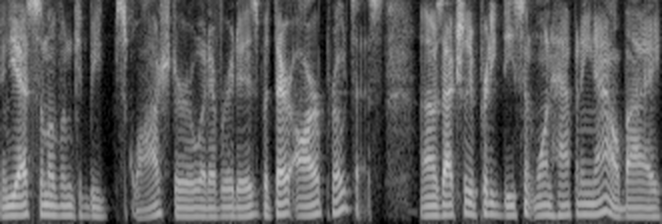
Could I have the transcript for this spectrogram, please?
And yes, some of them could be squashed or whatever it is, but there are protests. Uh, there's actually a pretty decent one happening now by,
